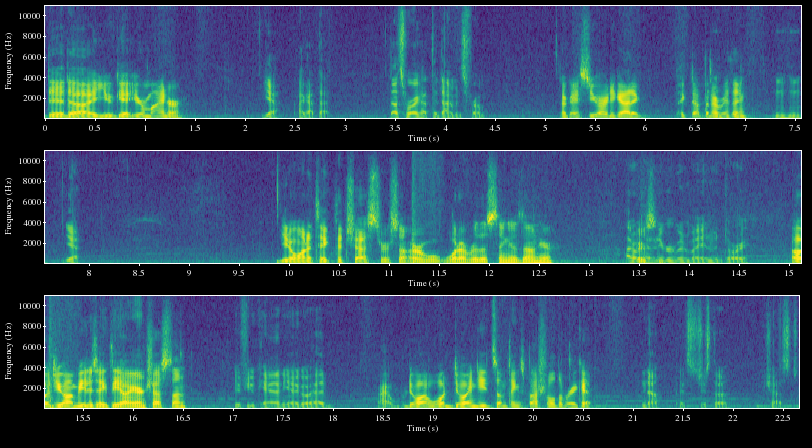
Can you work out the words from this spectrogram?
did uh, you get your miner? yeah, I got that. That's where I got the diamonds from. Okay, so you already got it picked up and everything. Mm-hmm. Yeah. You don't want to take the chest or so, or whatever this thing is down here. I don't There's have any room in my inventory. Oh, do you want me to take the iron chest then? If you can, yeah, go ahead. All right. Do I what do I need something special to break it? No, it's just a chest.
